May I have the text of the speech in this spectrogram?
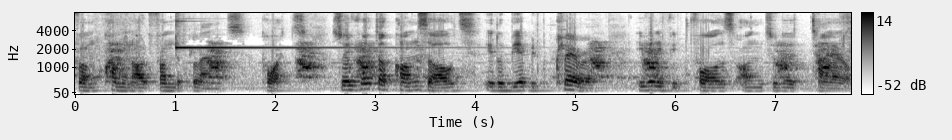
from coming out from the plant pot. So if water comes out, it'll be a bit clearer even if it falls onto the tile.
